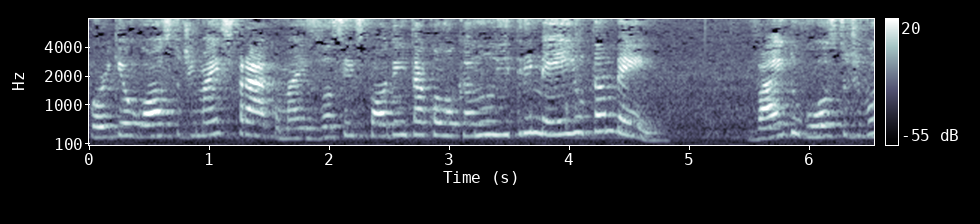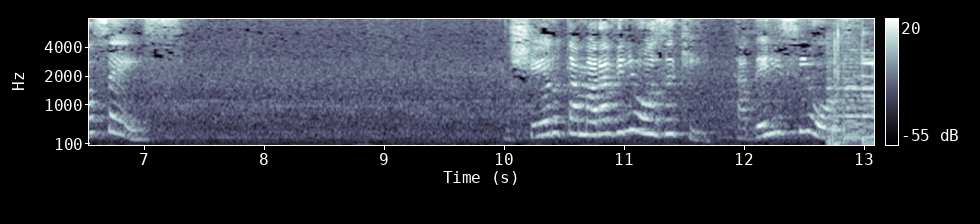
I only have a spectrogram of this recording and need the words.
porque eu gosto de mais fraco, mas vocês podem estar tá colocando um litro e meio também. Vai do gosto de vocês. O cheiro tá maravilhoso aqui, tá delicioso.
